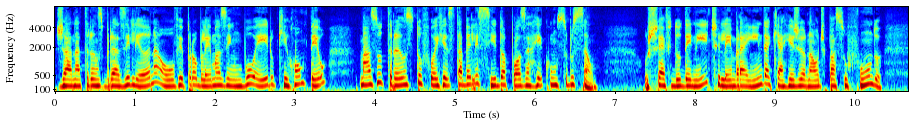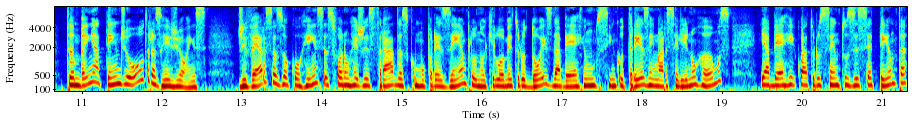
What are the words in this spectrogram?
Já na Transbrasiliana, houve problemas em um bueiro que rompeu, mas o trânsito foi restabelecido após a reconstrução. O chefe do DENIT lembra ainda que a regional de Passo Fundo também atende outras regiões. Diversas ocorrências foram registradas, como por exemplo no quilômetro 2 da BR-153 em Marcelino Ramos e a BR-470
